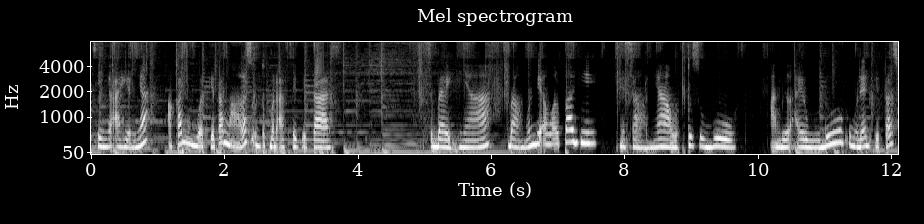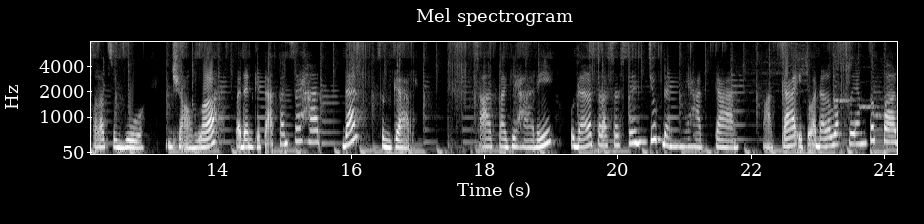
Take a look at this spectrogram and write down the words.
sehingga akhirnya akan membuat kita malas untuk beraktivitas. Sebaiknya bangun di awal pagi, misalnya waktu subuh. Ambil air wudhu, kemudian kita sholat subuh. Insya Allah, badan kita akan sehat dan segar. Saat pagi hari, udara terasa sejuk dan menyehatkan maka itu adalah waktu yang tepat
